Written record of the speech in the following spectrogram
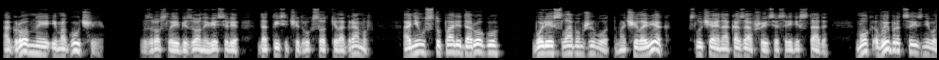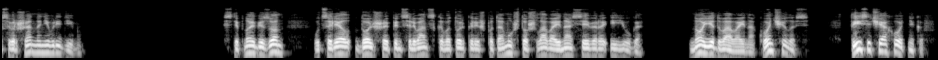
огромные и могучие, взрослые бизоны весили до 1200 килограммов, они уступали дорогу более слабым животным, а человек, случайно оказавшийся среди стада, мог выбраться из него совершенно невредимым. Степной бизон уцелел дольше пенсильванского только лишь потому, что шла война севера и юга. Но едва война кончилась, тысячи охотников,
